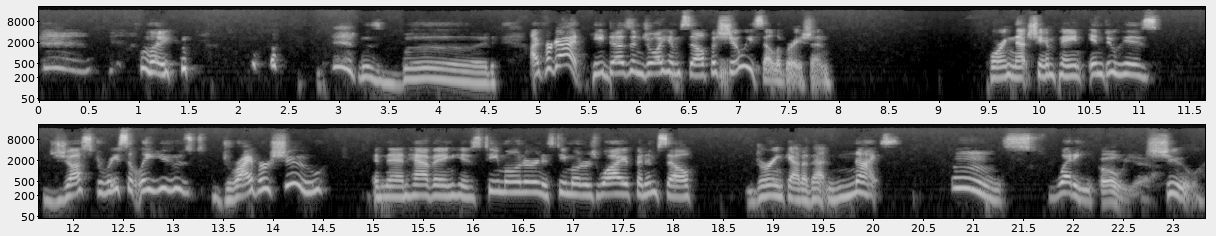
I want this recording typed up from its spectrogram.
like this bud. I forgot he does enjoy himself a shoey celebration. Pouring that champagne into his just recently used driver shoe and then having his team owner and his team owner's wife and himself drink out of that nice, mm, sweaty Oh yeah. shoe.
